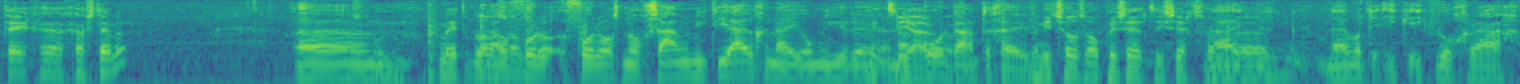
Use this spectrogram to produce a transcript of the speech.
tegen gaan stemmen? Um, nou, voor, vooralsnog zijn we niet te juichen nee, om hier een akkoord juichen. aan te geven. Maar niet zoals OPZ die zegt van... Nee, nee want ik, ik wil graag,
